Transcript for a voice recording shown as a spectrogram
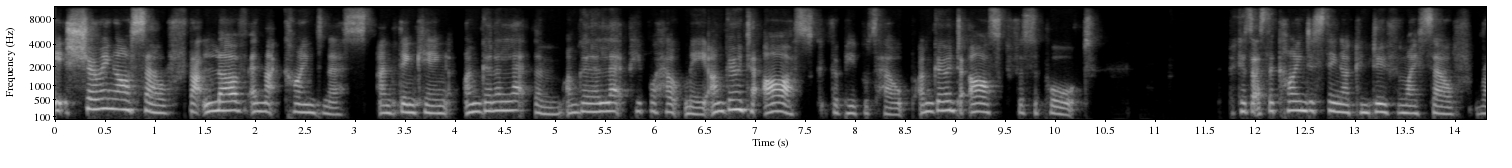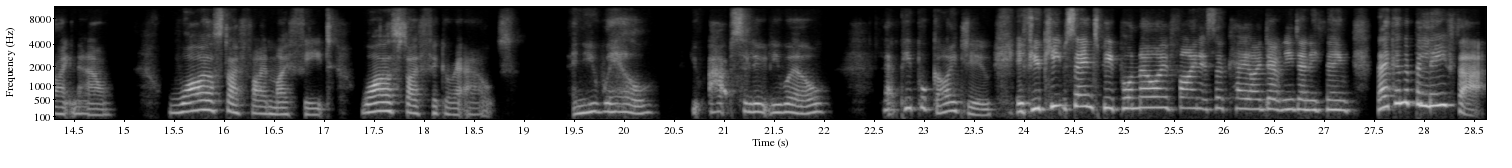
it's showing ourselves that love and that kindness and thinking, I'm going to let them, I'm going to let people help me. I'm going to ask for people's help. I'm going to ask for support because that's the kindest thing I can do for myself right now, whilst I find my feet, whilst I figure it out. And you will, you absolutely will. Let people guide you. If you keep saying to people, no, I'm fine, it's okay, I don't need anything, they're going to believe that.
